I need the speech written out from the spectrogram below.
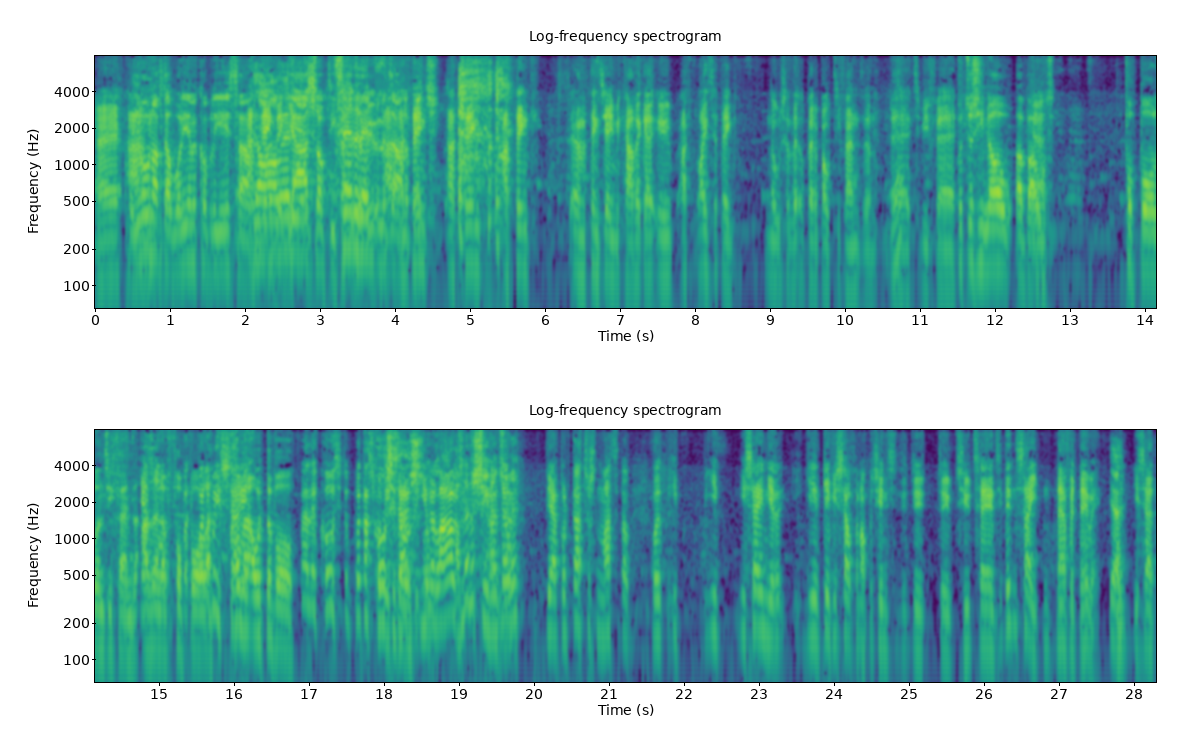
uh, But you won't have that worry in a couple of years' time. No, Big, it big yard is. dog Turn defender booting it I, down I the think, pitch. I think, I think, and I think Jamie Carragher, who I like to think knows a little bit about defending. Uh, to be fair, But does he know about football and defending, Yeah, as in a but- but- but footballer we say- coming out with the ball? well, of course, he does, but that's course what he, he says. does. You're allowed. I've never seen I him do it. Yeah, but that doesn't matter though. But you, you, you're saying you you give yourself an opportunity to do, do two turns. He didn't say never do it. Yeah. He said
